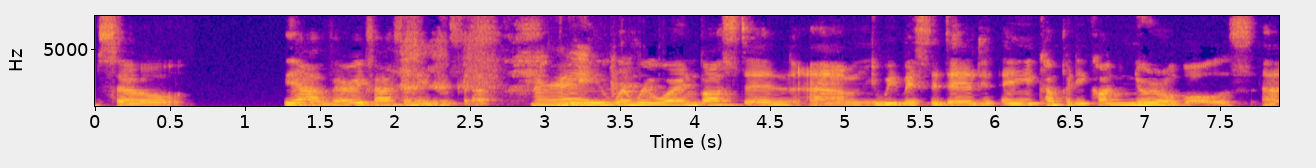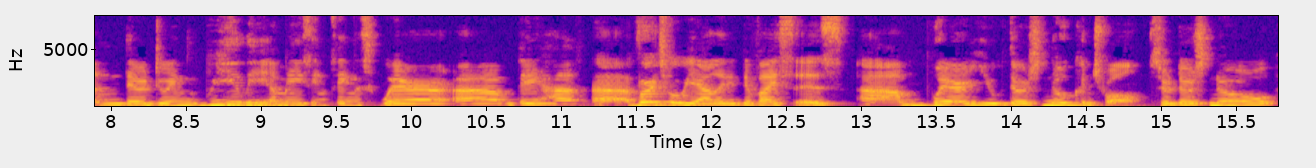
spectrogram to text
So yeah, very fascinating stuff. All right. We, when we were in Boston, um, we visited a company called Neurables, and they're doing really amazing things where um, they have uh, virtual reality devices um, where you there's no control. So there's no.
